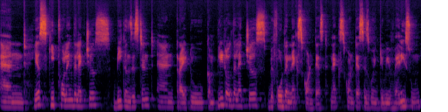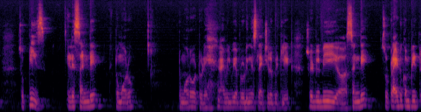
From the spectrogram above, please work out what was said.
and yes keep following the lectures be consistent and try to complete all the lectures before the next contest. Next contest is going to be very soon. So please it is sunday tomorrow. Tomorrow or today i will be uploading this lecture a bit late. So it will be uh, sunday. So try to complete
